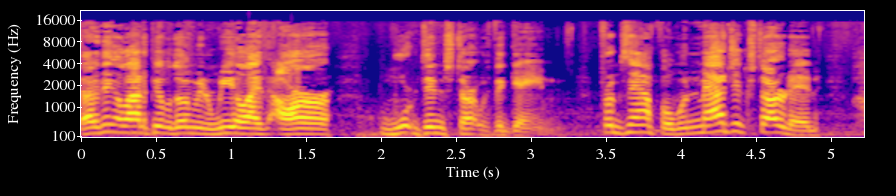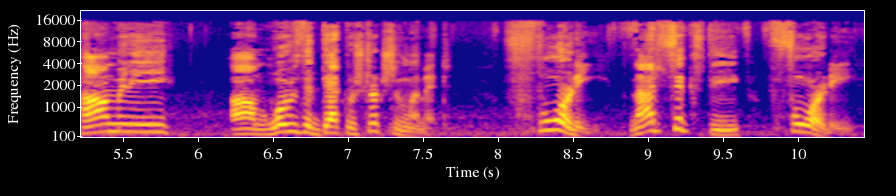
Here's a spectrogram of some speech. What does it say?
that I think a lot of people don't even realize are didn't start with the game. For example, when Magic started, how many, um, what was the deck restriction limit? 40, not 60, 40.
